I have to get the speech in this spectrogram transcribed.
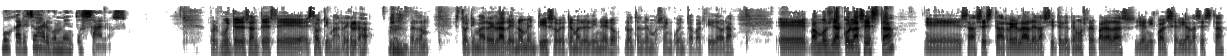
Buscar esos argumentos sanos. Pues muy interesante este, esta última regla, perdón, esta última regla de no mentir sobre temas de dinero, lo tendremos en cuenta a partir de ahora. Eh, vamos ya con la sexta, eh, esa sexta regla de las siete que tenemos preparadas. Jenny, ¿cuál sería la sexta?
